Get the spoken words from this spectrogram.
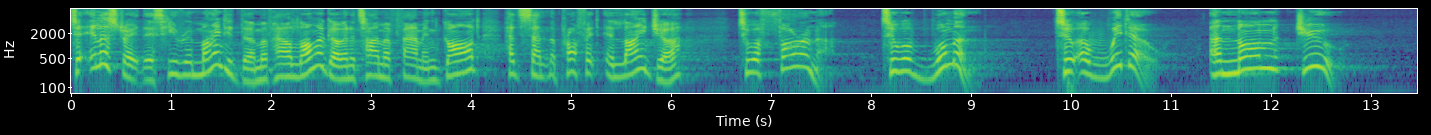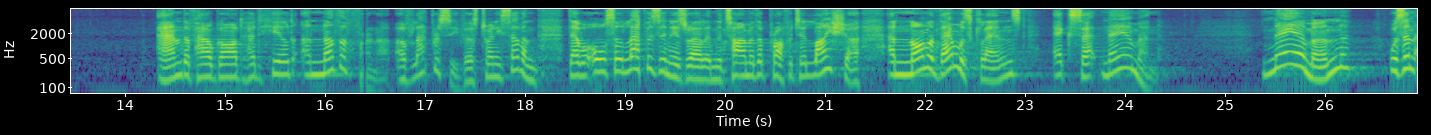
To illustrate this, he reminded them of how long ago, in a time of famine, God had sent the prophet Elijah to a foreigner, to a woman, to a widow, a non Jew, and of how God had healed another foreigner of leprosy. Verse 27 There were also lepers in Israel in the time of the prophet Elisha, and none of them was cleansed except Naaman. Naaman was an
